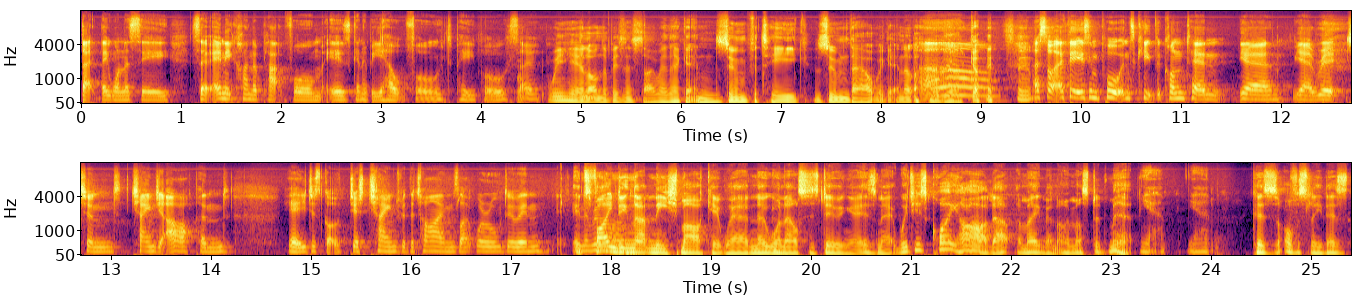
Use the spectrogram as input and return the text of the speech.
that they want to see. So any kind of platform is going to be helpful to people. So We hear a lot on the business side where they're getting Zoom fatigue, zoomed out. We're getting a lot. Oh. yeah, guys. that's what I think it's important to keep the content, yeah, yeah, rich and change it up and. Yeah, you just got to just change with the times, like we're all doing. in It's the finding world. that niche market where no one else is doing it, isn't it? Which is quite hard at the moment, I must admit. Yeah, yeah. Because obviously there's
